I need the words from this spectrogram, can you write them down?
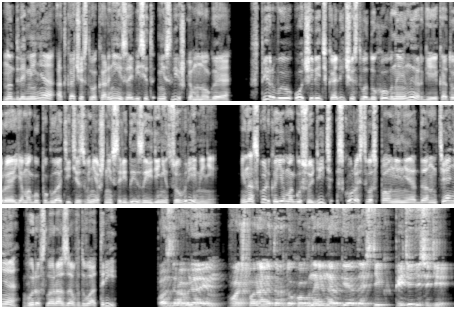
Но для меня от качества корней зависит не слишком многое. В первую очередь количество духовной энергии, которое я могу поглотить из внешней среды за единицу времени. И насколько я могу судить, скорость восполнения дантяня выросла раза в 2-3. Поздравляем, ваш параметр духовная энергия достиг 50.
